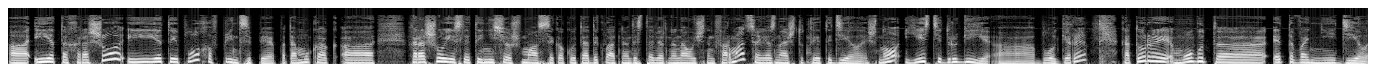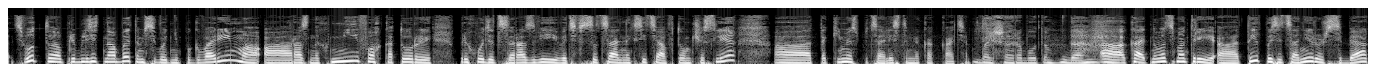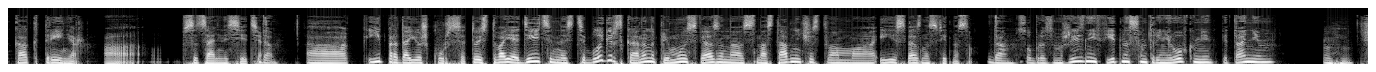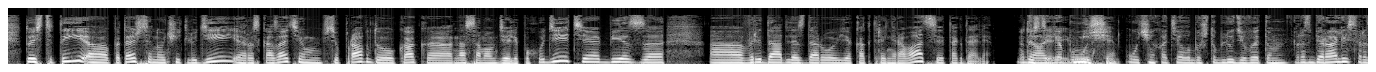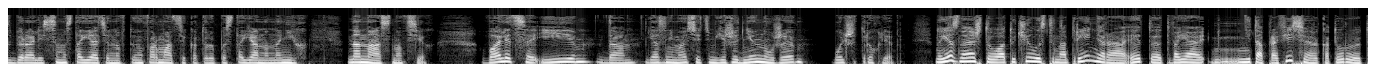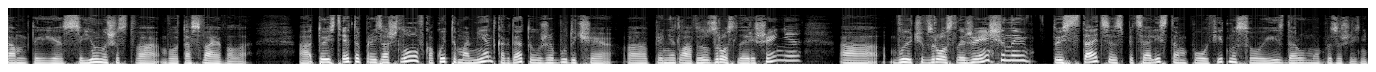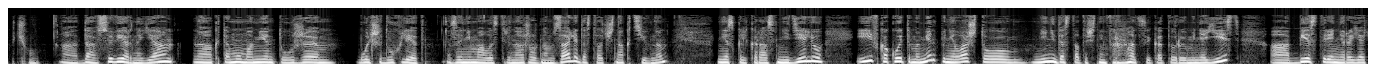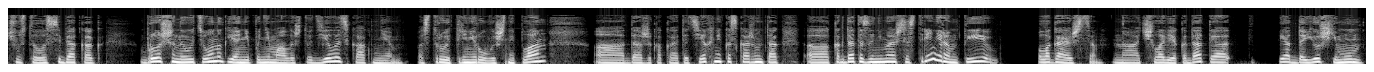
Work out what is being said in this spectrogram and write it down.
А, и это хорошо, и это и плохо, в принципе, потому как а, хорошо, если ты несешь в массы какую-то адекватную, достоверную научную информацию, а я знаю, что ты это делаешь, но есть и другие а, блогеры, которые могут а, этого не делать. Вот а, приблизительно об этом сегодня поговорим, а, о разных мифах, которые приходится развеивать в социальных сетях, в том числе а, такими специалистами, как Катя. Большая работа, да. А, Кать, ну вот смотри, а, ты позиционируешь себя как тренер а, в социальной сети. Да. А, и продаешь курсы. То есть твоя деятельность блогерская, она напрямую связана с наставничеством а, и связана с фитнесом. Да, с образом жизни, фитнесом, тренировками, питанием. Мгм. То есть ты а, пытаешься научить людей, рассказать им всю правду, как а, на самом деле похудеть без а, вреда для здоровья, как тренироваться и так далее. Ну, да, есть, я э, бы миссия. очень, очень хотела бы, чтобы люди в этом разбирались, разбирались самостоятельно в той информации, которая постоянно на них, на нас, на всех валится. И да, я занимаюсь этим ежедневно уже больше трех лет. Но я знаю, что отучилась ты на тренера, это твоя не та профессия, которую там ты с юношества вот осваивала. А, то есть это произошло в какой-то момент, когда ты уже будучи а, приняла взрослое решение, а, будучи взрослой женщиной, то есть стать специалистом по фитнесу и здоровому образу жизни. Почему? А, да, все верно. Я а, к тому моменту уже больше двух лет занималась в тренажерном зале достаточно активно, несколько раз в неделю, и в какой-то момент поняла, что мне недостаточно информации, которая у меня есть. А, Без тренера я чувствовала себя как брошенный утенок, я не понимала, что делать, как мне построить тренировочный план, а, даже какая-то техника, скажем так. А, Когда ты занимаешься с тренером, ты полагаешься на человека, да, ты, ты отдаешь ему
